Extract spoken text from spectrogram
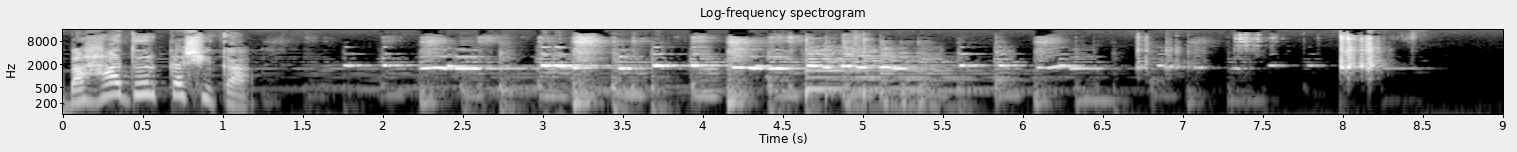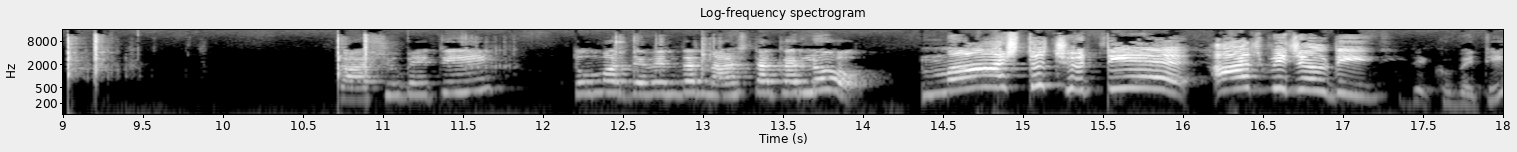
बहादुर कशिका काशू बेटी तुम और देवेंद्र नाश्ता कर लो। माँ आज तो छुट्टी है। आज भी जल्दी। देखो बेटी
